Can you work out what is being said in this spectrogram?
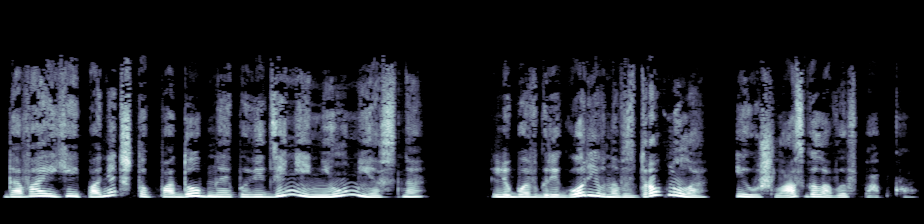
давая ей понять, что подобное поведение неуместно. Любовь Григорьевна вздрогнула и ушла с головы в папку.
